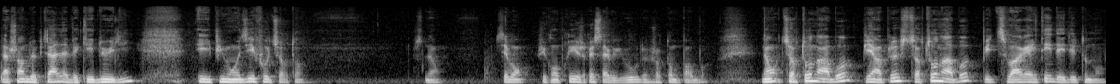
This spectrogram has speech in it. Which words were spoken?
la chambre d'hôpital avec les deux lits. Et puis, ils m'ont dit, il faut que tu retournes. Sinon, c'est bon, j'ai compris, je reste avec vous, je retourne pas en bas. Non, tu retournes en bas, puis en plus, tu retournes en bas, puis tu vas arrêter d'aider tout le monde.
